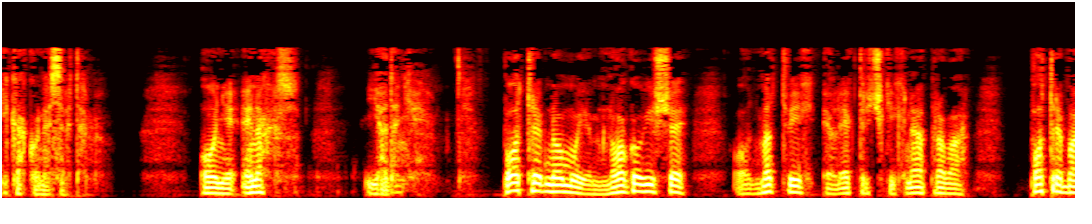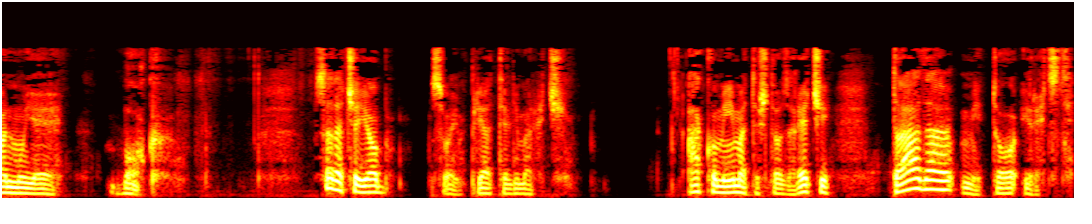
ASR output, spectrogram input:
i kako nesretan. On je enahs, jadan je. Potrebno mu je mnogo više od mrtvih električkih naprava, potreban mu je Bog. Sada će Job svojim prijateljima reći. Ako mi imate što za reći, tada mi to i recite.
